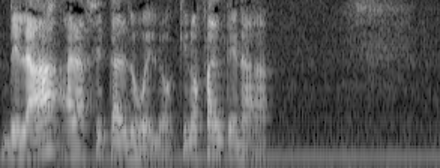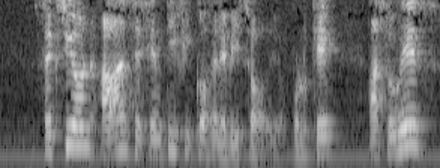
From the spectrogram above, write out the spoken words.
de la A a la Z del duelo, que no falte nada. Sección avances científicos del episodio, porque a su vez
